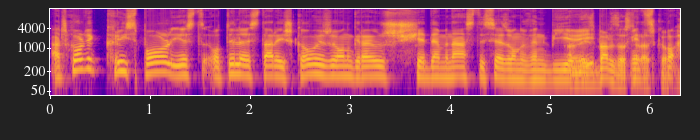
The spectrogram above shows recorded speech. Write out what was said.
Aczkolwiek Chris Paul jest o tyle starej szkoły, że on gra już 17 sezon w NBA. On jest bardzo stara szkoła. Pa,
